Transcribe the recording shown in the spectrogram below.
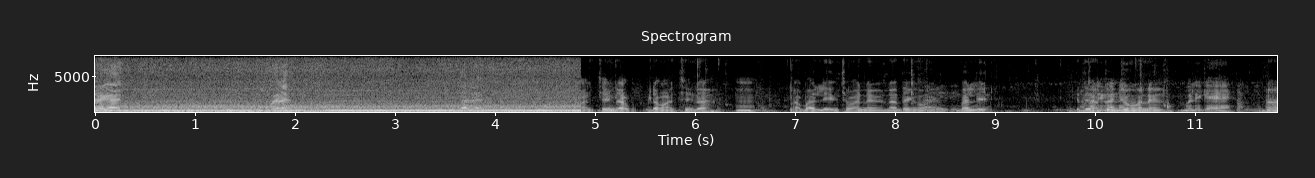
Darat. Mana? Mana? Mancing dah dah mancing dah. Hmm. Nak balik macam mana? Nak tengok ni. Balik. Kita nak Balik tuju mana? mana? Balik ke? Ha.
